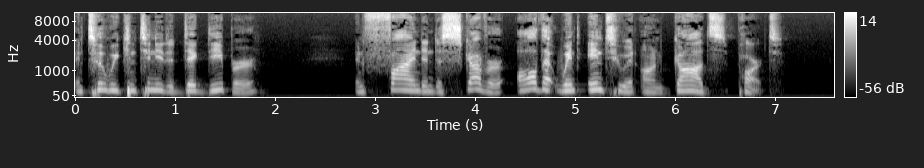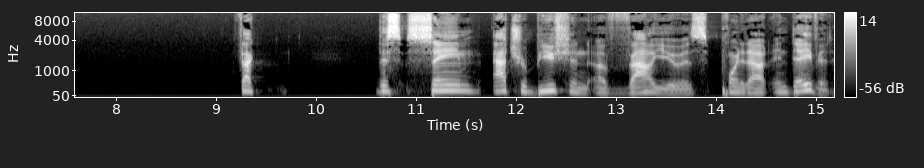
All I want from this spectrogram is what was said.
until we continue to dig deeper and find and discover all that went into it on God's part. In fact, this same attribution of value is pointed out in David.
